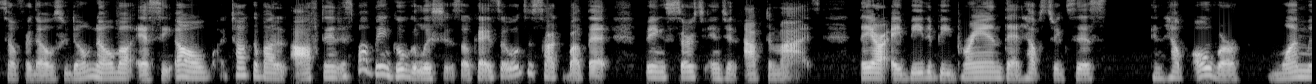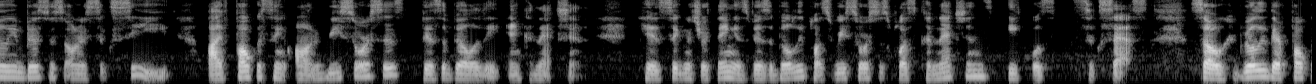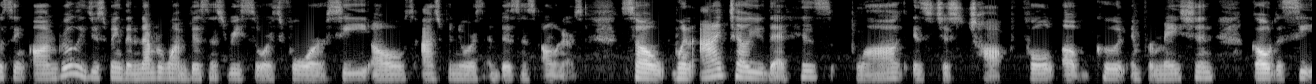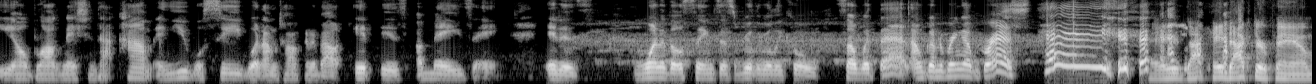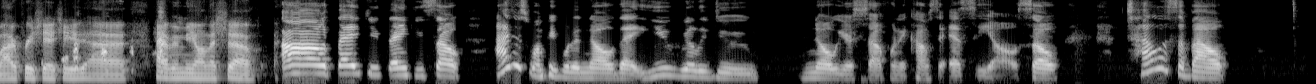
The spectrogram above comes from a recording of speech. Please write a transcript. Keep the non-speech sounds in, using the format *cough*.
So for those who don't know about SEO, I talk about it often. It's about being Googleicious, okay? So we'll just talk about that, being search engine optimized. They are a B2B brand that helps to exist and help over 1 million business owners succeed by focusing on resources, visibility, and connection. His signature thing is visibility plus resources plus connections equals success. So really they're focusing on really just being the number one business resource for CEOs, entrepreneurs and business owners. So when I tell you that his blog is just chock full of good information, go to ceoblognation.com and you will see what I'm talking about. It is amazing. It is one of those things that's really really cool. So with that, I'm going to bring up Gresh. Hey, hey, doc, hey, Doctor Pam. I appreciate you uh, having me on the show. Oh, thank you, thank you. So I just want people to know that you really do know yourself when it comes to SEO. So tell us about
